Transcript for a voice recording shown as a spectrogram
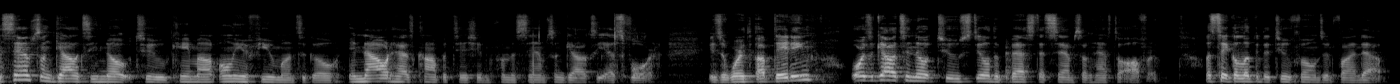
The Samsung Galaxy Note 2 came out only a few months ago, and now it has competition from the Samsung Galaxy S4. Is it worth updating, or is the Galaxy Note 2 still the best that Samsung has to offer? Let's take a look at the two phones and find out.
